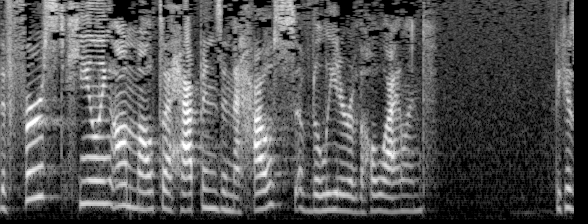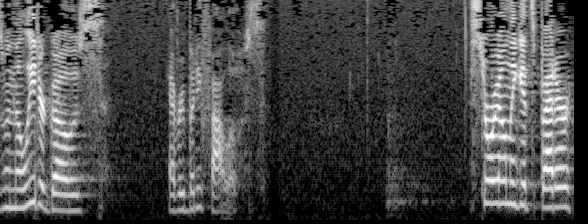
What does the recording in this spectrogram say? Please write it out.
The first healing on Malta happens in the house of the leader of the whole island. Because when the leader goes, everybody follows. The story only gets better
